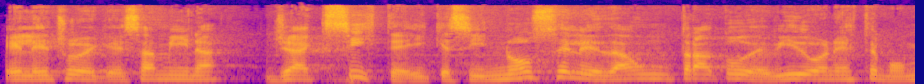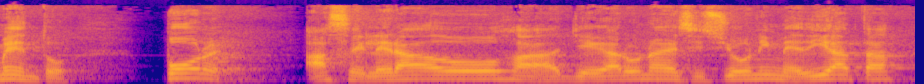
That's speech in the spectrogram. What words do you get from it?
el hecho de que esa mina ya existe y que si no se le da un trato debido en este momento por acelerados a llegar a una decisión inmediata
